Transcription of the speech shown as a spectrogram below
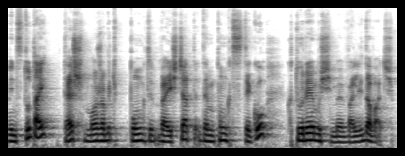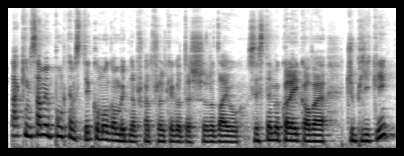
Więc tutaj też może być punkt wejścia, ten punkt styku, który musimy walidować. Takim samym punktem styku mogą być na przykład wszelkiego też rodzaju systemy kolejkowe czy pliki.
